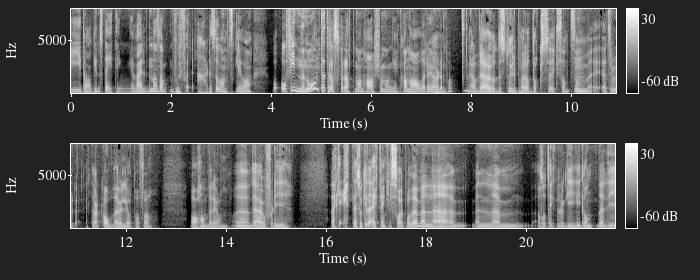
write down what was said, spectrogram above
i dagens datingverden? Altså, hvorfor er det så vanskelig å, å, å, finne noen, til tross for at man har så mange kanaler å gjøre det på? Ja, det er jo det store paradokset, ikke sant, som mm. jeg tror etter hvert alle er veldig opptatt av. Hva handler det om? Eh, det er jo fordi det er ikke ett, Jeg tror ikke det er ett enkelt svar på det, men, eh, men eh, altså teknologigigantene de,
